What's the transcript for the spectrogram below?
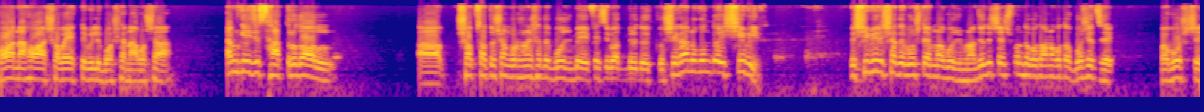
হওয়া না হওয়া, সবাই এক টেবিলে বসা না বসা এমনকি এই যে ছাত্র দল আহ, সব ছাত্র সংগঠনের সাথে বসবে ফেসিবাদ বিরোধী ঐক্য সেখানেও কিন্তু এই শিবির। শিবিরের সাথে বসলে আমরা বসবো না। যদি শেষ পর্যন্ত কোথাও না কোথাও বসেছে বা বসছে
